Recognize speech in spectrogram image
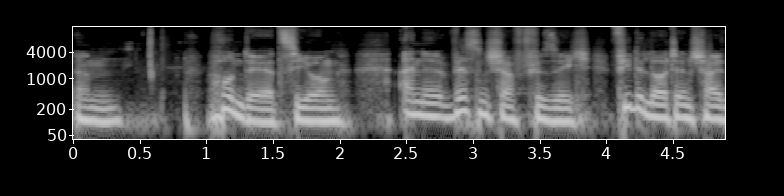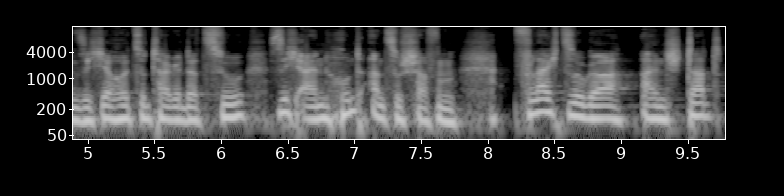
Ähm, Hundeerziehung. Eine Wissenschaft für sich. Viele Leute entscheiden sich ja heutzutage dazu, sich einen Hund anzuschaffen. Vielleicht sogar anstatt,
